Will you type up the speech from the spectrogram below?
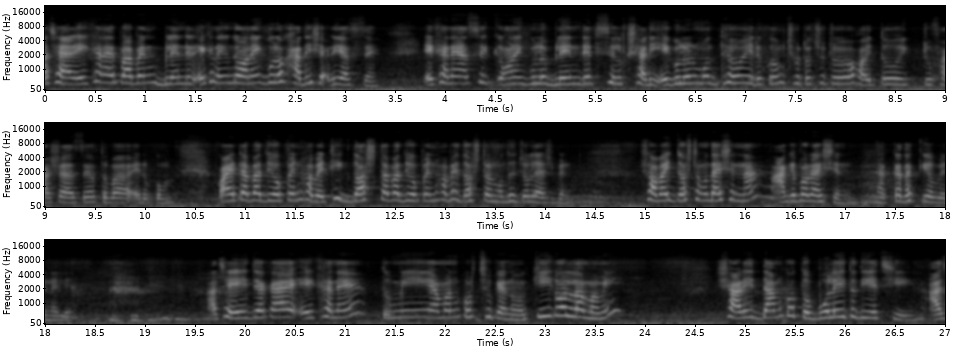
আচ্ছা আর এখানে পাবেন ব্লেন্ডেড এখানে কিন্তু অনেকগুলো খাদি শাড়ি আছে। এখানে আছে অনেকগুলো ব্লেন্ডেড সিল্ক শাড়ি। এগুলোর মধ্যেও এরকম ছোট ছোট হয়তো একটু ফাঁসা আছে অথবা এরকম। কয়টা বাজে ওপেন হবে? ঠিক দশটা বাজে ওপেন হবে, দশটার মধ্যে চলে আসবেন। সবাই দশটার মধ্যে আসেন না? আগে পরে আসেন। ধাক্কা ধাক্কি হবে নাইলে আচ্ছা এই জায়গায় এখানে তুমি এমন করছ কেন? কি করলাম আমি? শাড়ির দাম কত বলেই তো দিয়েছি। আজ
